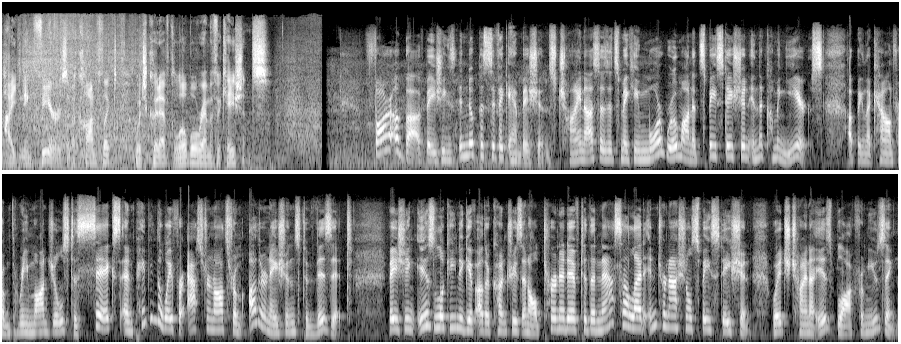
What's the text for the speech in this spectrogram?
heightening fears of a conflict which could have global ramifications. Far above Beijing's Indo Pacific ambitions, China says it's making more room on its space station in the coming years, upping the count from three modules to six and paving the way for astronauts from other nations to visit. Beijing is looking to give other countries an alternative to the NASA led International Space Station, which China is blocked from using.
